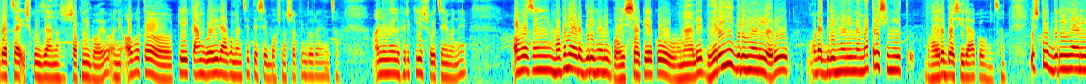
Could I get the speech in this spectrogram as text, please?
बच्चा स्कुल जान सक्ने भयो अनि अब त केही काम गरिरहेको मान्छे त्यसै बस्न सकिँदो रहेछ। अनि मैले फेरि के सोचेँ भने अब चाहिँ म पनि एउटा गृहिणी भइसकेको हुनाले धेरै गृहिणीहरू एउटा गृहिणीमा मात्रै सीमित भएर बसिरहेको हुन्छन्। यस्तो गृहिणी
